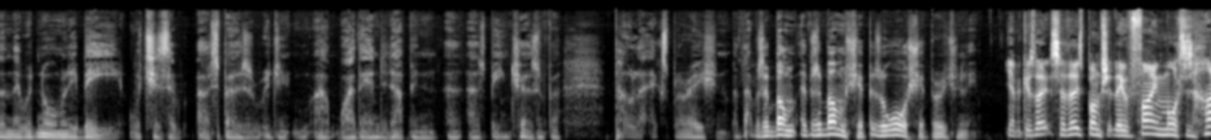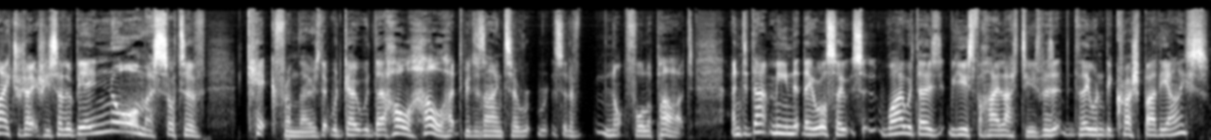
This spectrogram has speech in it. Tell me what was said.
than they would normally be, which is, I suppose, originally uh, why they ended up in uh, as being chosen for polar exploration. But that was a bomb. It was a bomb ship. It was a warship originally. Yeah, because those, so those bomb ships they were firing mortars high trajectory, so there'd be an enormous sort of kick from those that would go with the whole hull had to be designed to r- sort of not fall apart. And did that mean that they were also? So why would those be used for high latitudes? Was it they wouldn't be crushed by the ice?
